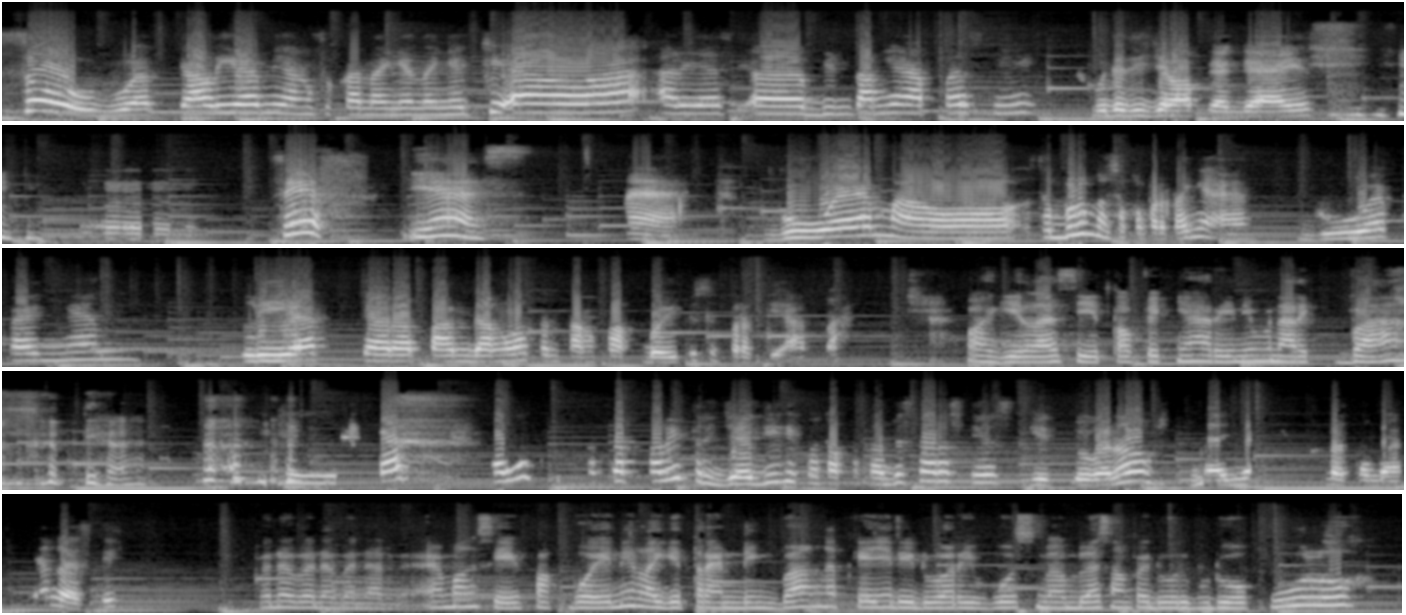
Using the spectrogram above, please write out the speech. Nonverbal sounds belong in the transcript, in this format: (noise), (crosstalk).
so buat kalian yang suka nanya-nanya Ciela, Aries uh, bintangnya apa sih? Udah dijawab ya guys. (laughs) hmm. Sis. Yes Nah, gue mau sebelum masuk ke pertanyaan, gue pengen lihat cara pandang lo tentang fuckboy itu seperti apa. Wah gila sih, topiknya hari ini menarik banget ya. kan, karena setiap kali terjadi di kota-kota besar sih gitu, karena banyak berkembangnya nggak sih? Bener-bener bener. Emang sih fuckboy ini lagi trending banget kayaknya di 2019 sampai 2020.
